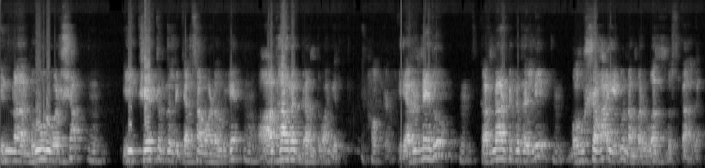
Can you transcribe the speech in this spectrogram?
ಇನ್ನ ನೂರು ವರ್ಷ. ಈ ಕ್ಷೇತ್ರದಲ್ಲಿ ಕೆಲಸ ಮಾಡೋರಿಗೆ ಆಧಾರ ಗ್ರಂಥವಾಗಿರುತ್ತೆ. ಎರಡನೇದು ಕರ್ನಾಟಕದಲ್ಲಿ ಬಹುಶಃ ಇದು ನಂಬರ್ ಒನ್ ಪುಸ್ತಕ ಆಗುತ್ತೆ.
